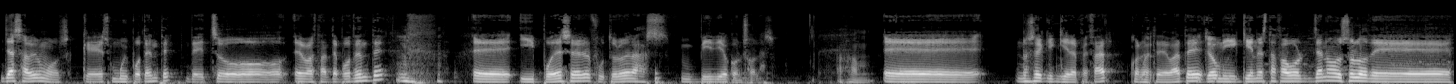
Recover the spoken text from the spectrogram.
ya sabemos que es muy potente, de hecho es bastante potente, eh, y puede ser el futuro de las videoconsolas. Ajá. Eh, no sé quién quiere empezar con Bueno, este debate, yo- ni quién está a favor, ya no solo de,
